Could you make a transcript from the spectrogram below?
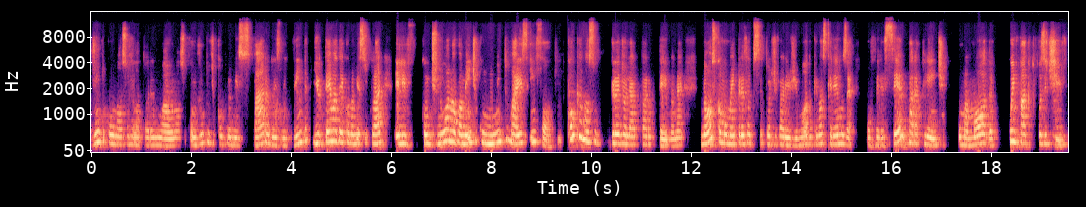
junto com o nosso relatório anual, o nosso conjunto de compromissos para 2030, e o tema da economia circular, ele continua novamente com muito mais enfoque. Qual que é o nosso grande olhar para o tema, né? Nós, como uma empresa do setor de varejo de moda, o que nós queremos é oferecer para a cliente uma moda com impacto positivo,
